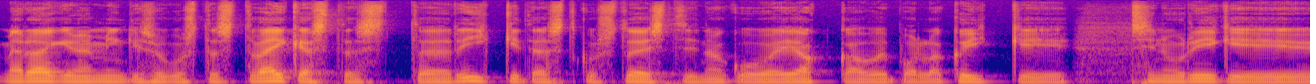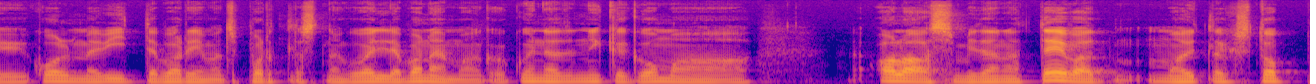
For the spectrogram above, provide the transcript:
me räägime mingisugustest väikestest äh, riikidest, kus tõesti nagu ei hakka võib-olla kõiki sinu riigi kolme-viite parimat sportlast nagu välja panema, aga kui nad on ikkagi oma alas, mida nad teevad, ma ütleks top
